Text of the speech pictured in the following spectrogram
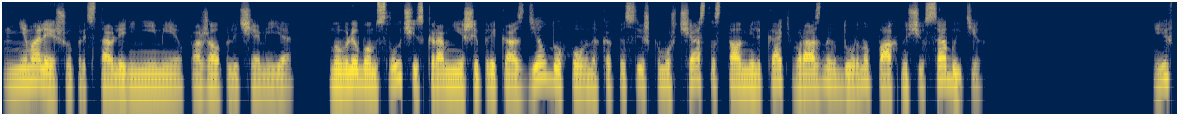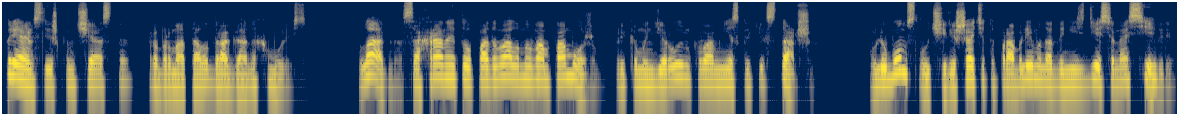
Ни малейшего представления не имею, пожал плечами я. Но в любом случае скромнейший приказ дел духовных как-то слишком уж часто стал мелькать в разных дурно пахнущих событиях. И впрямь слишком часто, пробормотала Драгана, хмурясь. Ладно, с охраной этого подвала мы вам поможем. Прикомандируем к вам нескольких старших. В любом случае, решать эту проблему надо не здесь, а на севере,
